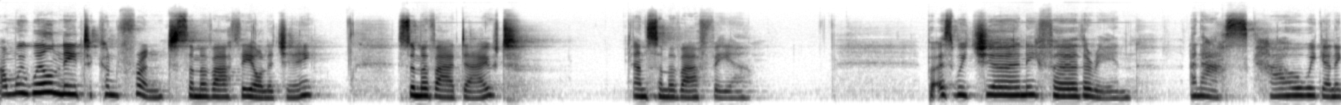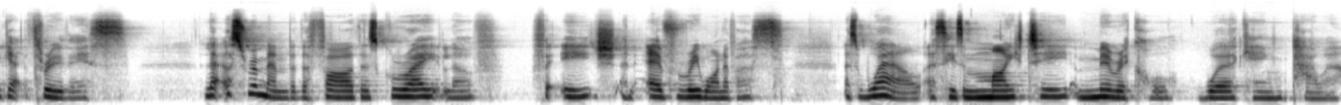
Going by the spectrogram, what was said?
And we will need to confront some of our theology, some of our doubt, and some of our fear. But as we journey further in and ask, how are we going to get through this? Let us remember the Father's great love for each and every one of us, as well as his mighty miracle working power.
